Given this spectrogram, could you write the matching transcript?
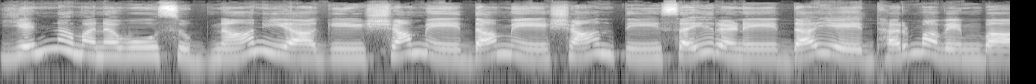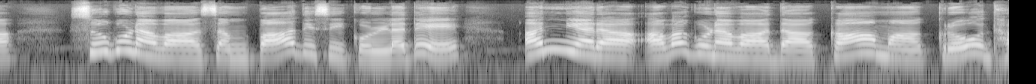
ಎನ್ನ ಮನವು ಸುಜ್ಞಾನಿಯಾಗಿ ಶಮೆ ದಮೆ ಶಾಂತಿ ಸೈರಣೆ ದಯೆ ಧರ್ಮವೆಂಬ ಸುಗುಣವ ಸಂಪಾದಿಸಿಕೊಳ್ಳದೆ ಅನ್ಯರ ಅವಗುಣವಾದ ಕಾಮ, ಕ್ರೋಧ,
